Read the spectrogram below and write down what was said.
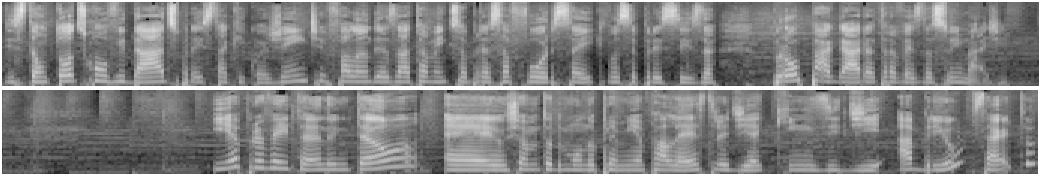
estão todos convidados para estar aqui com a gente, falando exatamente sobre essa força aí que você precisa propagar através da sua imagem. E aproveitando, então, é, eu chamo todo mundo para minha palestra dia 15 de abril, certo?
